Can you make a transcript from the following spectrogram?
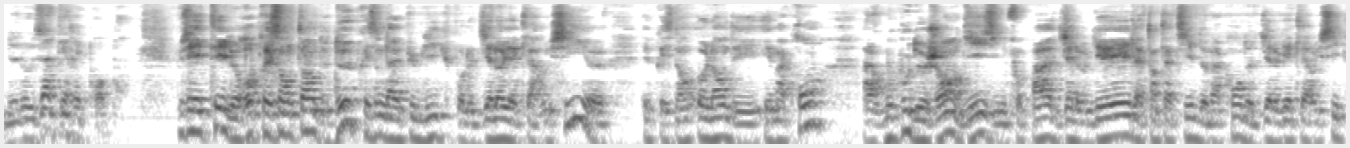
de nos intérêts propres. Vous avez été le représentant de deux présidents de la République pour le dialogue avec la Russie, euh, les présidents Hollande et Macron. Alors beaucoup de gens disent il ne faut pas dialoguer, la tentative de Macron de dialoguer avec la Russie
